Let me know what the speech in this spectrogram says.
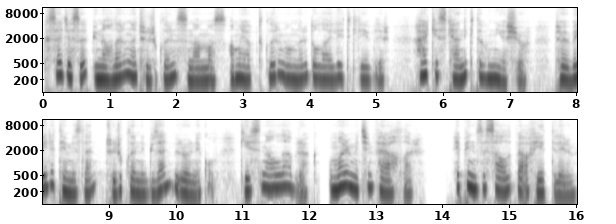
Kısacası günahlarınla çocukların sınanmaz ama yaptıkların onları dolaylı etkileyebilir. Herkes kendi kitabını yaşıyor. Tövbeyle temizlen, çocuklarına güzel bir örnek ol. Gerisini Allah'a bırak. Umarım için ferahlar. Hepinize sağlık ve afiyet dilerim.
